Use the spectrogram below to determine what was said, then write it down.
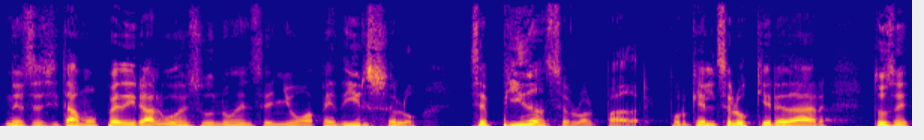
necesitamos pedir algo, Jesús nos enseñó a pedírselo. Se pídanselo al Padre, porque Él se los quiere dar. Entonces,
